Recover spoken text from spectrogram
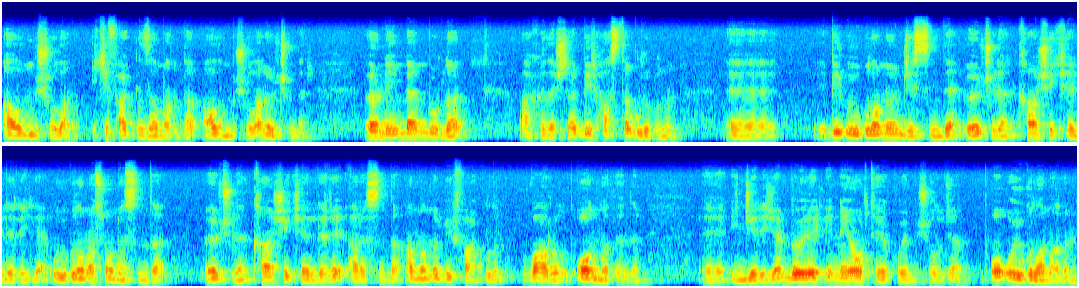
alınmış olan iki farklı zamanda alınmış olan ölçümler. Örneğin ben burada arkadaşlar bir hasta grubunun e, bir uygulama öncesinde ölçülen kan şekerleriyle uygulama sonrasında ölçülen kan şekerleri arasında anlamlı bir farklılık var olup olmadığını e, inceleyeceğim. Böylelikle neyi ortaya koymuş olacağım? O uygulamanın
